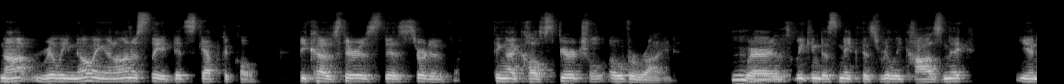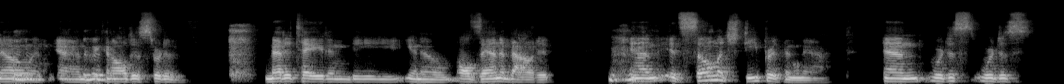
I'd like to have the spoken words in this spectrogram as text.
not really knowing and honestly a bit skeptical because there is this sort of thing I call spiritual override, mm-hmm. whereas we can just make this really cosmic, you know, mm-hmm. and, and mm-hmm. we can all just sort of meditate and be, you know, all zen about it. Mm-hmm. And it's so much deeper than that. And we're just, we're just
